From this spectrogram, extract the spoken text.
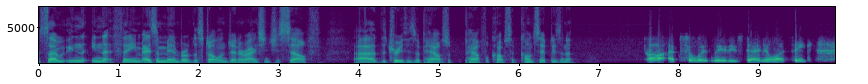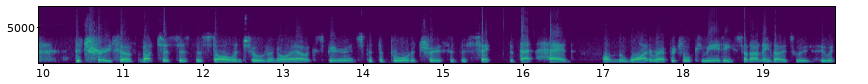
so, in in that theme, as a member of the Stolen Generations yourself, uh, the truth is a powerful, powerful concept, isn't it? Oh, absolutely, it is, Daniel. I think the truth of not just as the stolen children or our experience, but the broader truth of the effect that that had on the wider Aboriginal community, so not only those who, who were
